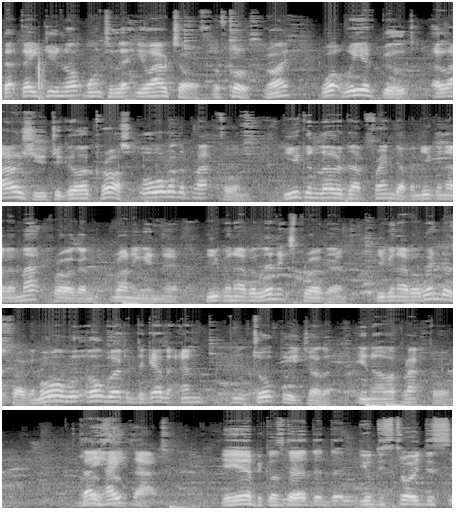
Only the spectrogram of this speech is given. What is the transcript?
that they do not want to let you out of, Of course. right? What we have built allows you to go across all of the platforms. You can load that friend up and you can have a Mac program running in there. You can have a Linux program. You can have a Windows program, all, all working together and talk to each other in our platform. They hate that. Yeah, yeah, because The, the, the you destroyed this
